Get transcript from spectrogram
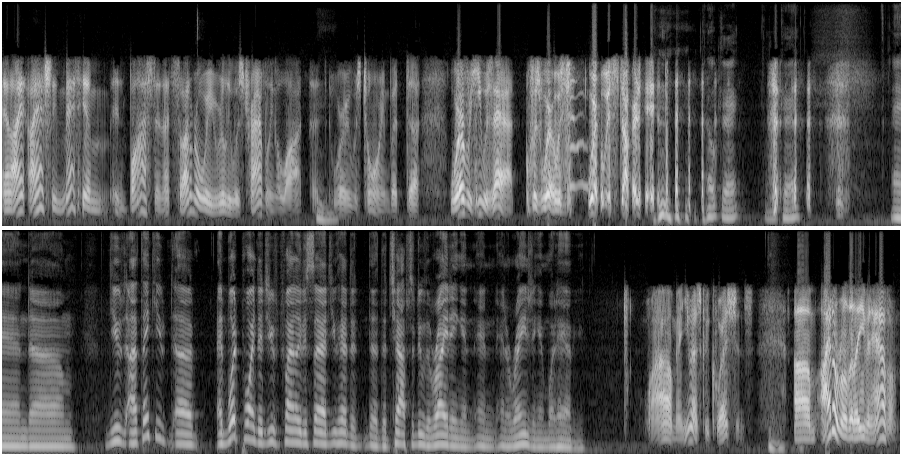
And I, I actually met him in Boston. That's, so I don't know where he really was traveling a lot, uh, where he was touring, but uh, wherever he was at was where it was where it was started. okay, okay. And um, you, I think you. Uh, at what point did you finally decide you had the, the, the chops to do the writing and, and, and arranging and what have you? wow, man, you ask good questions. Um, I don't know that I even have them.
